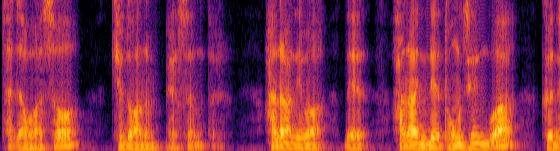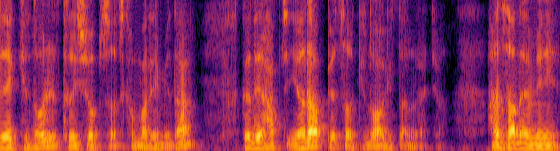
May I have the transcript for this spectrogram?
찾아와서 기도하는 백성들. 하나님과 내 하나님 내 동생과 그들의 기도를 들으시옵소서 그 말입니다. 그들이 합 연합해서 기도하겠다는 거죠. 한 사람이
